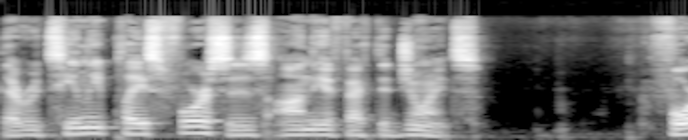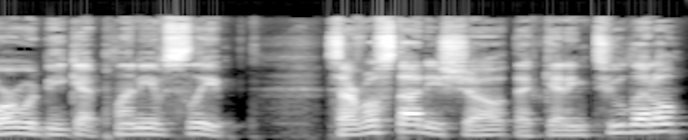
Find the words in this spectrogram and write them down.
that routinely place forces on the affected joints. Four would be get plenty of sleep. Several studies show that getting too little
